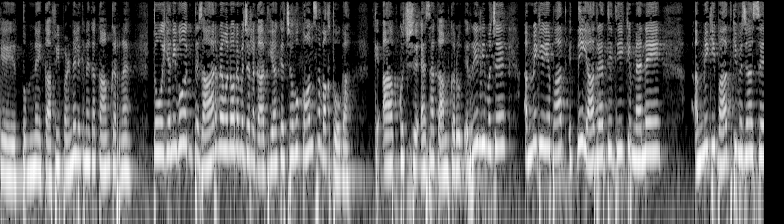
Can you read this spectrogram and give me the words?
कि तुमने काफ़ी पढ़ने लिखने का काम करना है। तो यानी वो इंतज़ार में उन्होंने मुझे लगा दिया कि अच्छा वो कौन सा वक्त होगा? कि आप कुछ ऐसा काम करो। रियली मुझे अम्मी की ये बात इतनी याद रहती थी कि मैंने अम्मी की बात की वजह से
